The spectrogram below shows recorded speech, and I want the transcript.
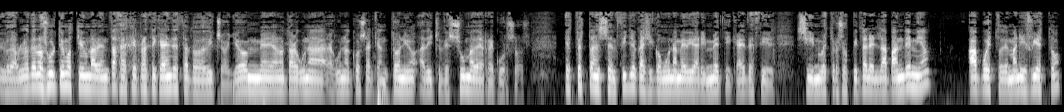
lo de hablar de los últimos tiene una ventaja, es que prácticamente está todo dicho. Yo me he anotado alguna, alguna cosa que Antonio ha dicho de suma de recursos. Esto es tan sencillo casi como una media aritmética, es decir, si nuestros hospitales la pandemia ha puesto de manifiesto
